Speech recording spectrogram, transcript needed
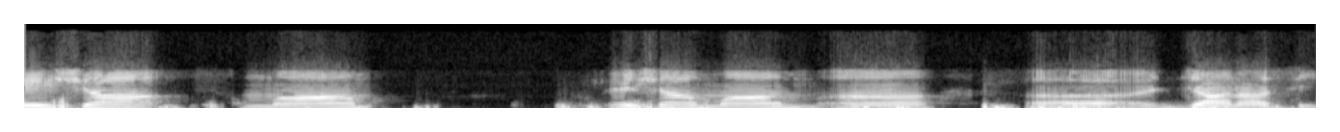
एषा माँ एषा माँ अ, अ, जानासि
